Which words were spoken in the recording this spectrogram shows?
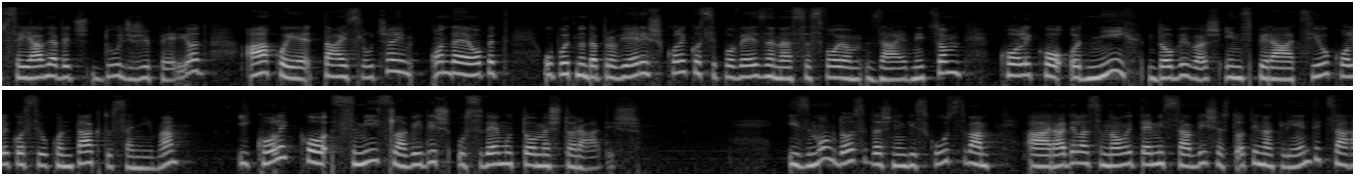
se javlja već duži period. Ako je taj slučaj, onda je opet uputno da provjeriš koliko si povezana sa svojom zajednicom, koliko od njih dobivaš inspiraciju, koliko si u kontaktu sa njima i koliko smisla vidiš u svemu tome što radiš. Iz mog dosadašnjeg iskustva, a radila sam na ovoj temi sa više stotina klijentica,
